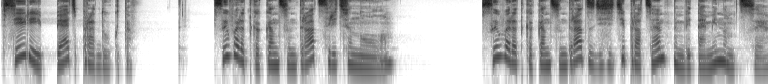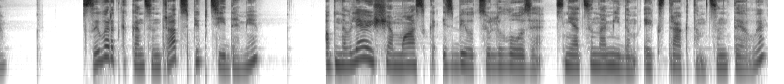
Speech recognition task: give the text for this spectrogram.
В серии 5 продуктов. Сыворотка-концентрат с ретинолом, сыворотка-концентрат с 10% витамином С, сыворотка-концентрат с пептидами, обновляющая маска из биоцеллюлозы с неоцинамидом и экстрактом центеллы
